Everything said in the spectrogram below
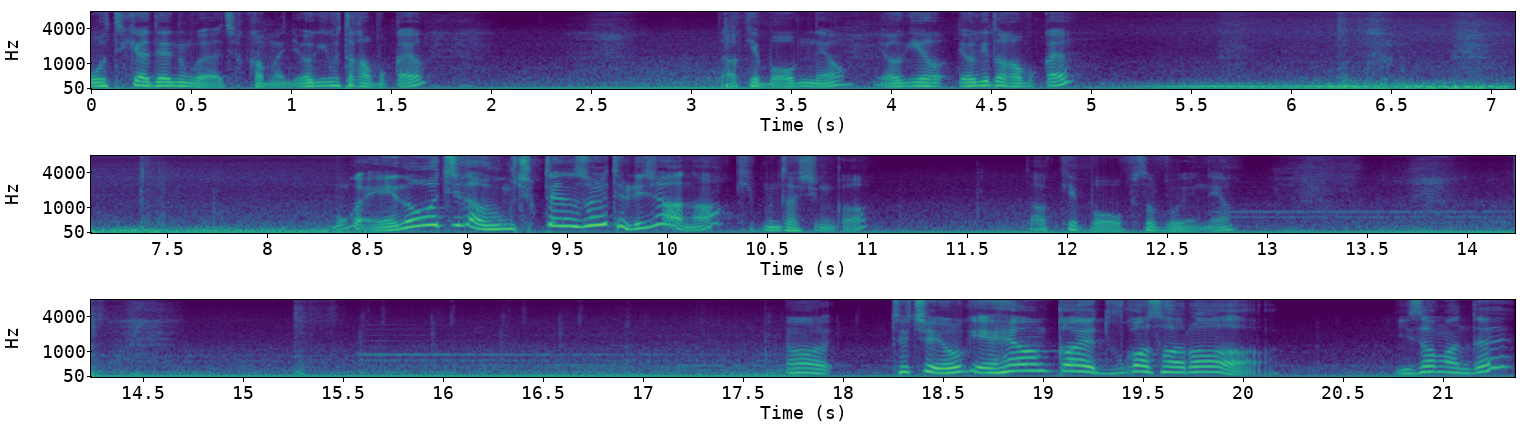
어떻게 해야 되는 거야? 잠깐만 여기부터 가볼까요? 딱히 뭐 없네요. 여기 여기도 가볼까요? 뭔가 에너지가 웅축되는 소리 들리지 않아? 기분 탓인가? 딱히 뭐 없어 보이네요. 어 대체 여기 해안가에 누가 살아? 이상한데?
